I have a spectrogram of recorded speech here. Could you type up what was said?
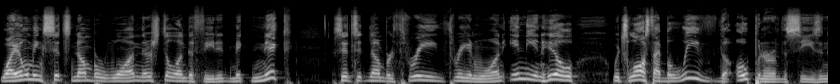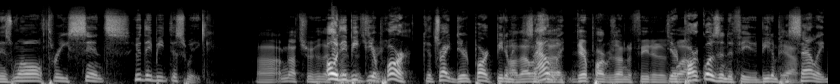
Wyoming sits number 1. They're still undefeated. McNick sits at number 3, 3 and 1. Indian Hill, which lost I believe the opener of the season, has won all three since. Who they beat this week? uh, I'm not sure who. They Oh, they beat Deer week. Park. That's right. Deer Park beat them Oh, soundly. uh, Deer Park was undefeated as Deer well. Deer Park was undefeated. Beat them Yeah. soundly.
